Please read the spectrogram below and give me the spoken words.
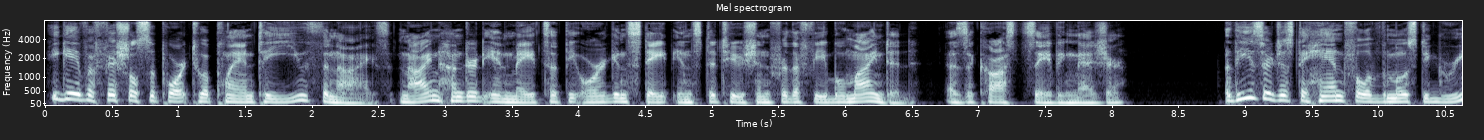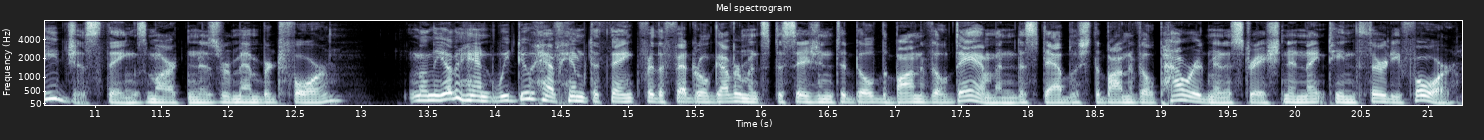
he gave official support to a plan to euthanize 900 inmates at the Oregon State Institution for the Feeble Minded as a cost saving measure. These are just a handful of the most egregious things Martin is remembered for. On the other hand, we do have him to thank for the federal government's decision to build the Bonneville Dam and establish the Bonneville Power Administration in 1934.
